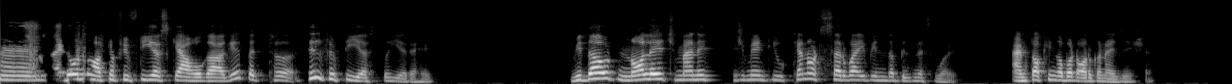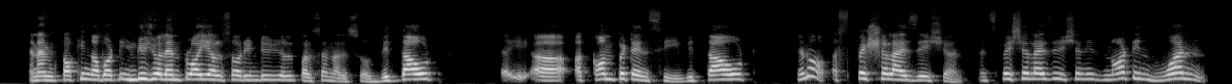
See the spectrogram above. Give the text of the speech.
Mm. I don't know after 50 years क्या होगा आगे बट टिल 50 इयर्स तो ये रहेगा without knowledge management you cannot survive in the business world i'm talking about organization and i'm talking about individual employee also or individual person also without uh, a competency without you know a specialization. And specialization is not in one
